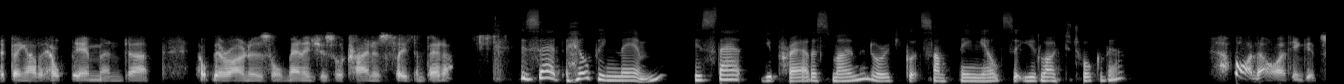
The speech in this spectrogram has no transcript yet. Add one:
At being able to help them and uh, help their owners or managers or trainers feed them better. Is that helping them? Is that your proudest moment, or have you got something else that you'd like to talk about? Oh no, I think it's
